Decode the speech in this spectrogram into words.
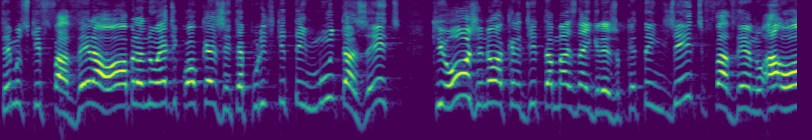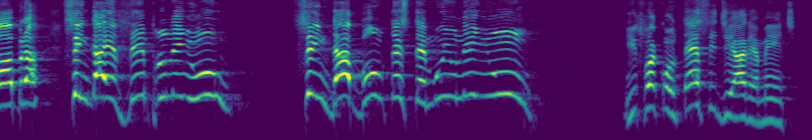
Temos que fazer a obra, não é de qualquer jeito. É por isso que tem muita gente que hoje não acredita mais na igreja, porque tem gente fazendo a obra sem dar exemplo nenhum, sem dar bom testemunho nenhum. Isso acontece diariamente.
